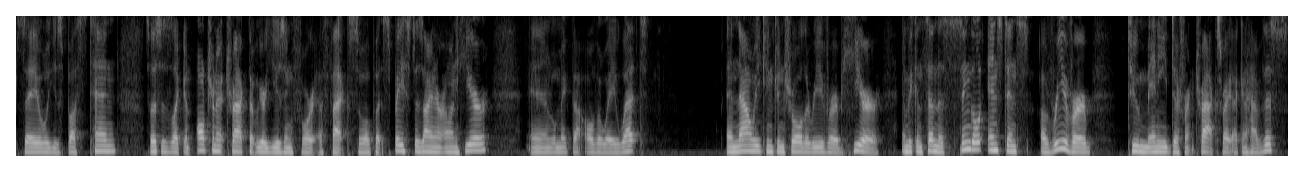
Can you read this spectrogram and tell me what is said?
say we'll use bus 10. So this is like an alternate track that we are using for effects. So we'll put Space Designer on here and we'll make that all the way wet. And now we can control the reverb here. And we can send this single instance of reverb to many different tracks, right? I can have this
